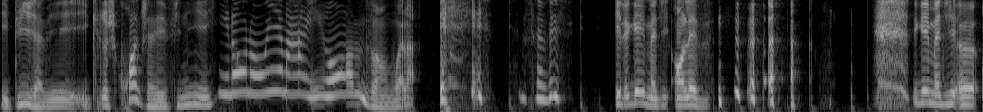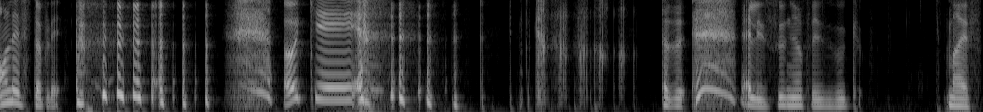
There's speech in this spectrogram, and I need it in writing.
Et puis, j'avais écrit, je crois que j'avais fini. Et, home. Enfin, voilà. et le gars, il m'a dit enlève. le gars, il m'a dit euh, enlève, s'il te plaît. ok. Elle est souvenirs Facebook. Bref.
